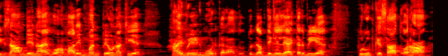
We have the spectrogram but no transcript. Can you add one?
एग्ज़ाम देना है, वो हमारे मन पे होना चाहिए। हाइब्रिड मोड करा दो। तो जब देखिए लेटर भी है प्रूफ के साथ और हाँ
